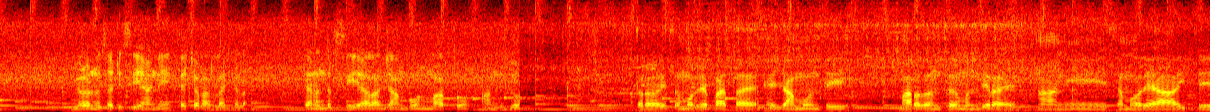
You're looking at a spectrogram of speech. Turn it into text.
मिळवण्यासाठी सिंहाने त्याच्यावर हल्ला केला. त्यानंतर सिंहाला जांबवून मारतो आणि जो तर समोर जे पाहताय हे जांबवंती महाराजांचं मंदिर आहे आणि समोर या इथे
